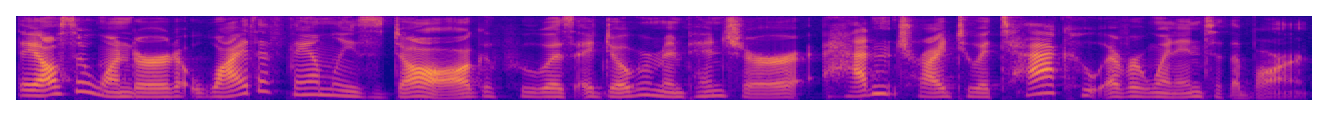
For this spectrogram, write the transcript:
They also wondered why the family's dog, who was a Doberman Pinscher, hadn't tried to attack whoever went into the barn.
